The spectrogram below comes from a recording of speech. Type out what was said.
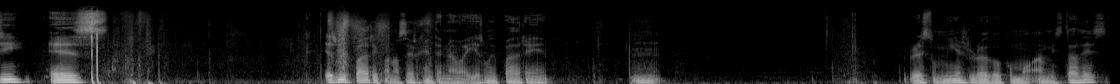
sí, es es muy padre conocer gente nueva y es muy padre mm, resumir luego como amistades.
